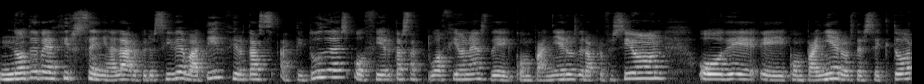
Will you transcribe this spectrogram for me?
no te voy a decir señalar, pero sí debatir ciertas actitudes o ciertas actuaciones de compañeros de la profesión o de eh, compañeros del sector.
